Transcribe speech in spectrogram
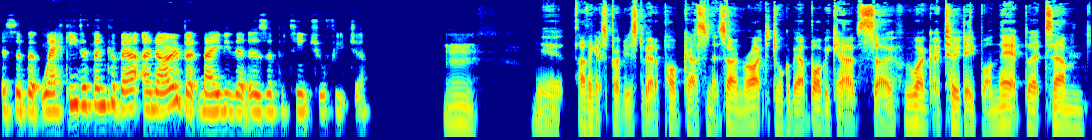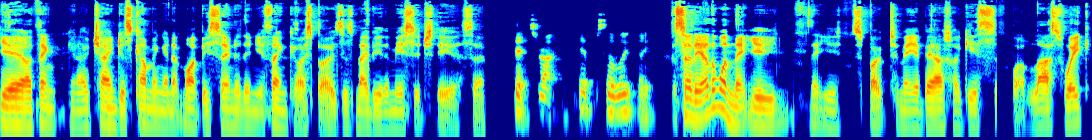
it's a bit wacky to think about, I know, but maybe that is a potential future. Mm. Yeah, I think it's probably just about a podcast in its own right to talk about bobby calves, so we won't go too deep on that. But um, yeah, I think you know change is coming, and it might be sooner than you think. I suppose is maybe the message there. So that's right. Absolutely. So the other one that you that you spoke to me about, I guess, well, last week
